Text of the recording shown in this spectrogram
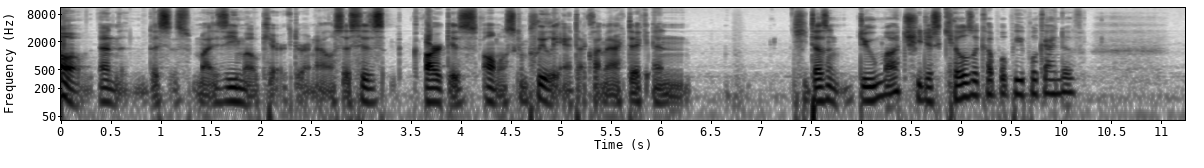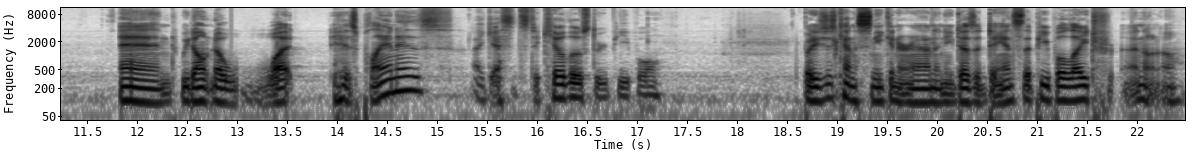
Oh, and this is my Zemo character analysis. His arc is almost completely anticlimactic, and he doesn't do much. He just kills a couple people, kind of. And we don't know what his plan is. I guess it's to kill those three people. But he's just kind of sneaking around, and he does a dance that people liked. For, I don't know.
